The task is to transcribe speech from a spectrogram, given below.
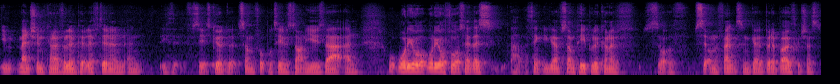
you mentioned kind of Olympic lifting, and, and you see it's good that some football teams are starting to use that. And what are your what are your thoughts on it? There's I think you have some people who kind of sort of sit on the fence and go a bit of both, which is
